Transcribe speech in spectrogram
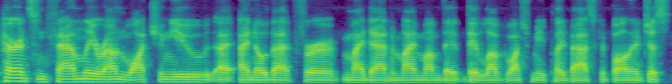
parents and family around watching you. I, I know that for my dad and my mom, they they loved watching me play basketball, and it just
